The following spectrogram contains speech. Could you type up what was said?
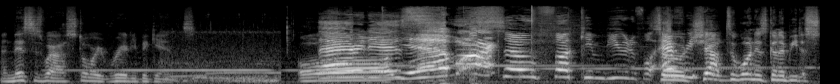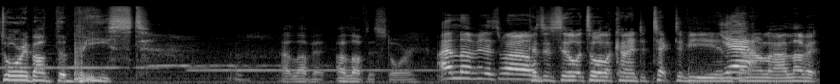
And this is where our story really begins. Oh, There it oh, is. Yeah, boy! So fucking beautiful. So Everything. chapter one is gonna be the story about the beast. I love it. I love this story I love it as well. because it's all it's all like kind of detective-y and Yeah. kind of like, I love it.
